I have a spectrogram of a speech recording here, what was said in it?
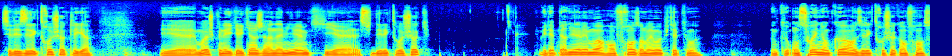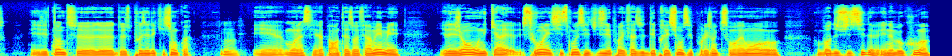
C'est des électrochocs, les gars. Et euh, moi, je connais quelqu'un, j'ai un ami même qui, à la suite d'électrochoc, il a perdu la mémoire en France, dans le même hôpital que moi. Donc on soigne encore aux électrochocs en France. Et il est temps de se, de, se poser des questions, quoi. Hmm. Et euh, bon, là, c'est la parenthèse refermée, mais il y a des gens, on est carré- souvent les sismos, c'est utilisé pour les phases de dépression, c'est pour les gens qui sont vraiment au, au bord du suicide. Il y en a beaucoup. Hein.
